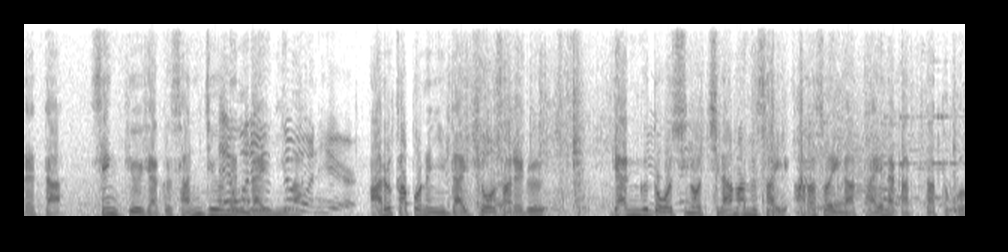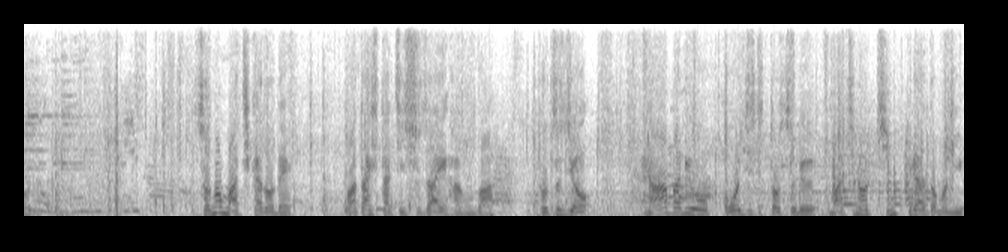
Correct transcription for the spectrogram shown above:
れた1930年代にはアルカポネに代表されるギャング同士の血生臭い争いが絶えなかったところだ。その街角で私たち取材班は突如縄張りを口実とする町のチンピラどもに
